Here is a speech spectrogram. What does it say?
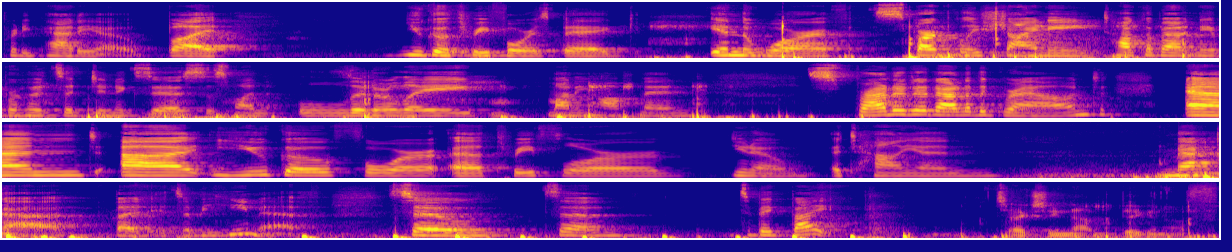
pretty patio, but you go three floors big in the wharf, sparkly, shiny. Talk about neighborhoods that didn't exist. This one, literally, Monty Hoffman sprouted it out of the ground, and uh, you go for a three floor, you know, Italian mecca, but it's a behemoth. So it's a it's a big bite. It's actually not big enough.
